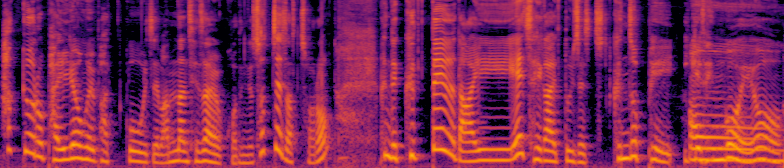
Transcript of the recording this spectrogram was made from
학교로 발령을 받고 이제 만난 제자였거든요 첫제자처럼 근데 그때의 나이에 제가 또 이제 근접해 있게 된 어. 거예요.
